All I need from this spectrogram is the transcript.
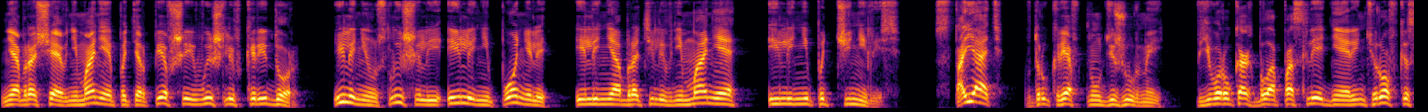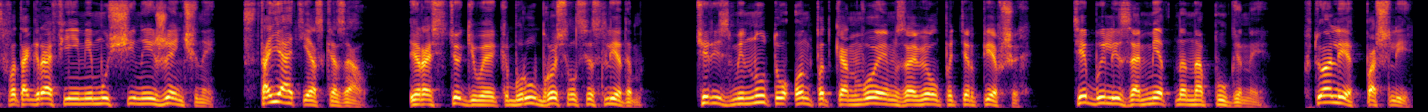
Не обращая внимания, потерпевшие вышли в коридор. Или не услышали, или не поняли, или не обратили внимания, или не подчинились. «Стоять!» — вдруг рявкнул дежурный. В его руках была последняя ориентировка с фотографиями мужчины и женщины. «Стоять!» — я сказал. И, расстегивая кобуру, бросился следом. Через минуту он под конвоем завел потерпевших. Те были заметно напуганы. «В туалет пошли,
